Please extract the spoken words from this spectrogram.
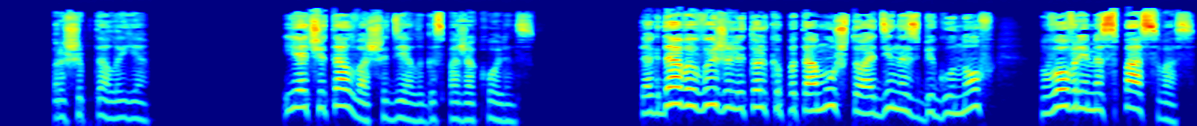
— прошептала я. Я читал ваше дело, госпожа Коллинз. Тогда вы выжили только потому, что один из бегунов вовремя спас вас.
